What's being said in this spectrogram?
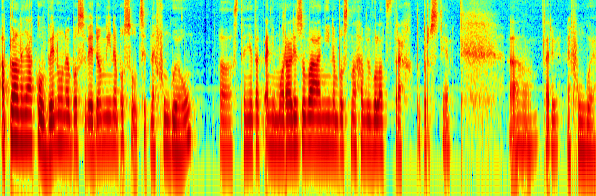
Apel na nějakou vinu nebo svědomí nebo soucit nefungují. stejně tak ani moralizování nebo snaha vyvolat strach. To prostě tady nefunguje.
